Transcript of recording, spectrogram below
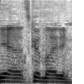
Yeah, that's good lighting.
